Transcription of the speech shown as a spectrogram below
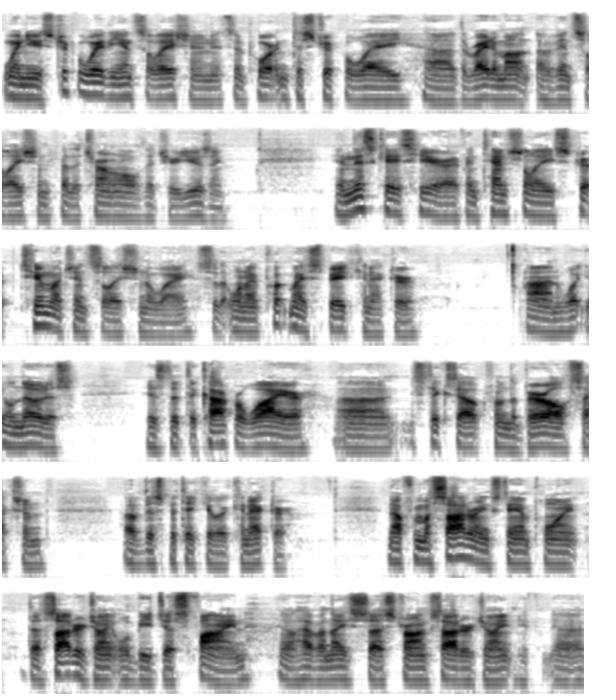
When you strip away the insulation, it's important to strip away uh, the right amount of insulation for the terminal that you're using. In this case here, I've intentionally stripped too much insulation away so that when I put my spade connector on, what you'll notice is that the copper wire uh, sticks out from the barrel section of this particular connector. Now from a soldering standpoint, the solder joint will be just fine. It'll have a nice uh, strong solder joint, uh,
